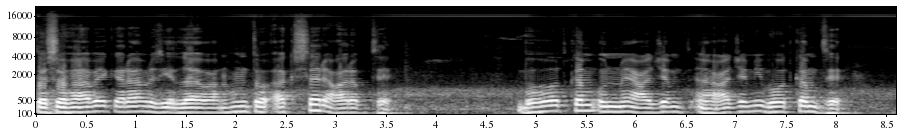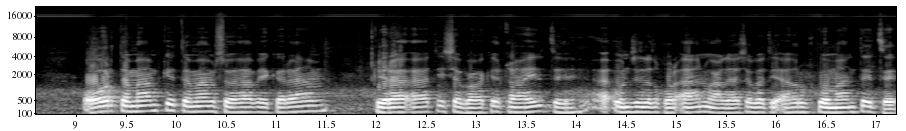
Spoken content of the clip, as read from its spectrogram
تو صحابہ کرام رضی اللہ عنہم تو اکثر عرب تھے۔ بہت کم ان میں عجم، عجمی بہت کم تھے۔ اور تمام کے تمام صحابہ کرام قراءات صبا کے قائل تھے۔ انزل القرآن و صبت احرف کو مانتے تھے۔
